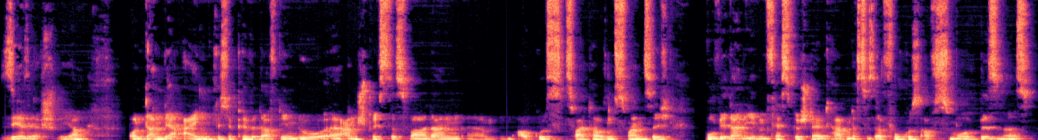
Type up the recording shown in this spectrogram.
sehr, sehr schwer. Und dann der eigentliche Pivot, auf den du äh, ansprichst, das war dann ähm, im August 2020, wo wir dann eben festgestellt haben, dass dieser Fokus auf Small Business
